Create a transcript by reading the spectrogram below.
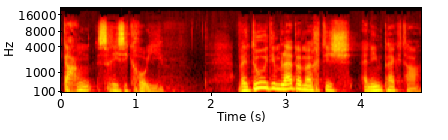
gang das Risiko ein. Wenn du in deinem Leben möchtest einen Impact haben,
